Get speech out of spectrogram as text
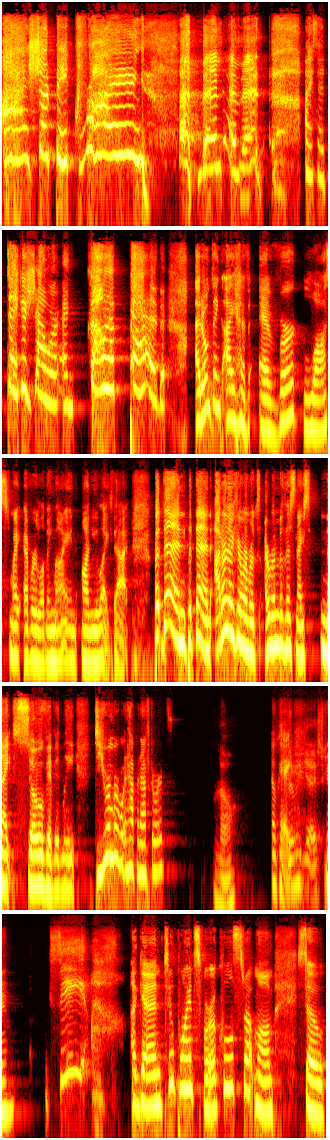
I should be crying. and then, and then I said, Take a shower and go to bed. I don't think I have ever lost my ever loving mind on you like that. But then, but then, I don't know if you remember, I remember this nice night so vividly. Do you remember what happened afterwards? No. Okay. Did we get ice cream? See, ah. Again, two points for a cool stepmom. So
